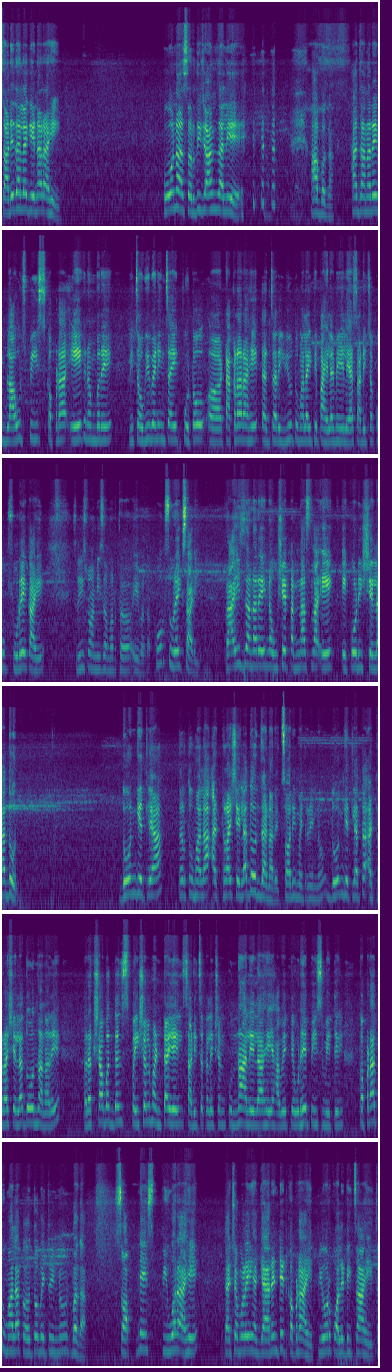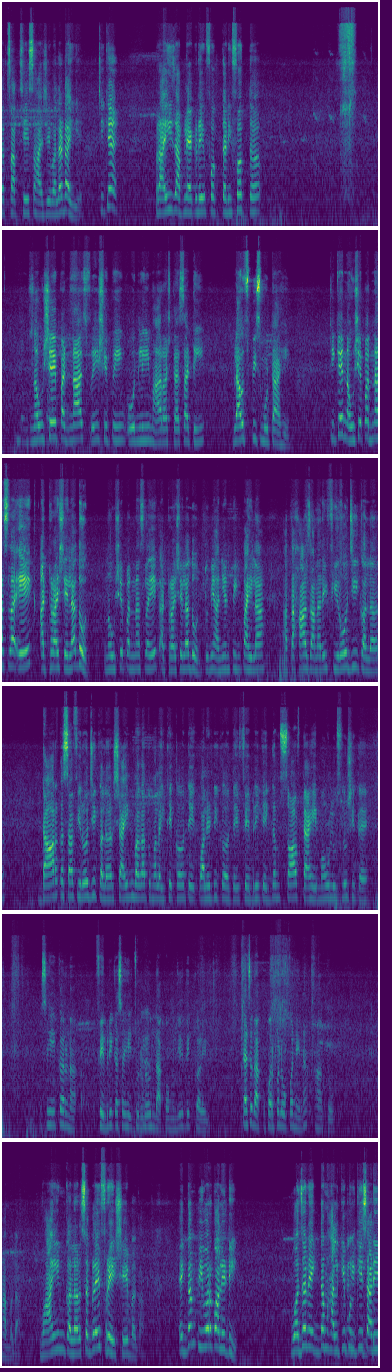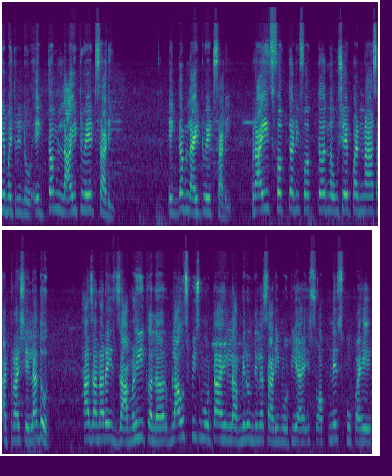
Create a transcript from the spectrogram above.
साडेदहाला घेणार आहे. हो ना सर्दी जाम झाली आहे हा बघा. हा जाणार आहे ब्लाऊज पीस कपडा एक नंबर आहे. मी चौघी बहिणींचा एक फोटो टाकणार आहे. त्यांचा रिव्ह्यू तुम्हाला इथे पाहायला मिळेल. या साडीचा खूप सुरेख आहे. श्री स्वामी समर्थ हे बघा खूप सुरेख साडी. प्राईस जाणार आहे नऊशे पन्नासला एक एकोणीसशेला दोन. दोन घेतल्या तर तुम्हाला अठराशेला दोन जाणार आहेत. सॉरी मैत्रिणींनो दोन घेतल्या तर अठराशेला दोन जाणार आहे. रक्षाबंधन स्पेशल म्हणता येईल. साडीचं कलेक्शन पुन्हा आलेलं आहे. हवे तेवढे पीस मिळतील. कपडा तुम्हाला कळतो मैत्रिणींनो. बघा सॉफ्टनेस प्युअर आहे. त्याच्यामुळे ह्या गॅरंटेड कपडा आहे. प्युअर क्वालिटीचा आहे. याच्यात सातशे सहाशेवाला डाई आहे ठीक आहे? प्राईज आपल्याकडे फक्त आणि फक्त नऊशे पन्नास फ्री शिपिंग ओनली महाराष्ट्रासाठी ब्लाऊज पीस मोठा आहे. ठीक आहे? नऊशे पन्नासला एक अठराशेला दोन. नऊशे पन्नासला एक अठराशेला दोन. तुम्ही अनियन पिंक पाहिला. आता हा जाणारे फिरोजी कलर डार्क असा फिरोजी कलर. शाईन बघा तुम्हाला इथे कळते क्वालिटी कळते. फेब्रिक एकदम सॉफ्ट आहे मऊ लुसलुशीत आहे. असं हे कर ना फेब्रिक असं हे चुरगळून दाखव म्हणजे ते कळेल. त्याचं दाखव पर्पल ओपन आहे ना? हां तो. हा बघा. व्हाईन कलर सगळे फ्रेश हे बघा. एकदम प्युअर क्वालिटी वजन एकदम हलकी. फुलकी साडी आहे मैत्रिणो एकदम लाइट वेट साडी. एकदम लाइट वेट साडी. प्राईस फक्त आणि फक्त नऊशे पन्नास अठराशेला दोन. हा जाणार आहे जांभळी कलर. ब्लाऊज पीस मोठा आहे लांबी रुंदीला साडी मोठी आहे सॉफ्टनेस खूप आहे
